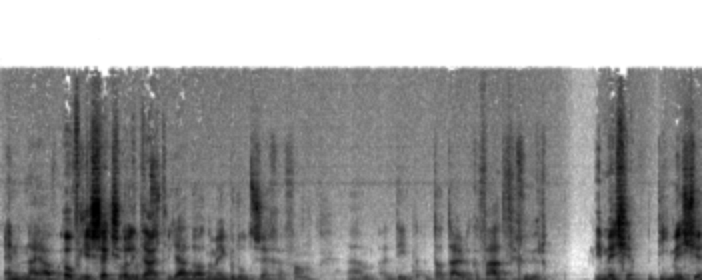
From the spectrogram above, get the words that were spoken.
En, nou ja, Over je seksualiteit. ja, dat ik bedoel te zeggen van um, die, dat duidelijke vaderfiguur. Die mis je. Die mis je.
